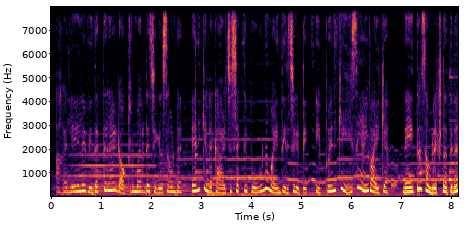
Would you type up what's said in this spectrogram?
അഹല്യയിലെ വിദഗ്ധരായ ഡോക്ടർമാരുടെ ചികിത്സ കൊണ്ട് എനിക്ക് എന്റെ കാഴ്ചശക്തി പൂർണമായും തിരിച്ചു കിട്ടി. ഇപ്പൊ എനിക്ക് ഈസിയായി വായിക്കാം. നേത്ര സംരക്ഷണത്തിന്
